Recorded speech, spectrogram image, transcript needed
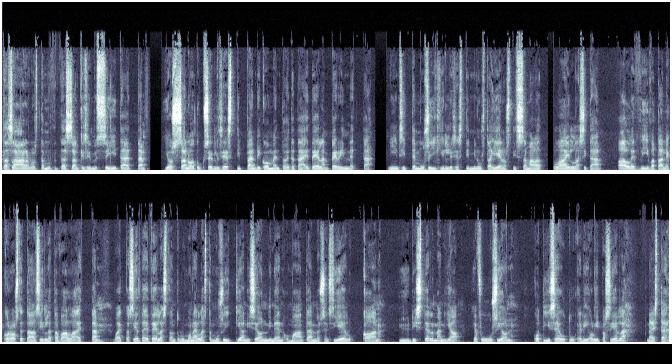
tasa-arvosta, mutta tässä on kysymys siitä, että jos sanotuksellisesti bändi kommentoi tätä etelän perinnettä, niin sitten musiikillisesti minusta hienosti samalla lailla sitä alleviivataan ja korostetaan sillä tavalla, että vaikka sieltä etelästä on tullut monenlaista musiikkia, niin se on nimenomaan tämmöisen sielukkaan yhdistelmän ja, ja fuusion kotiseutu, eli olipa siellä näistä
